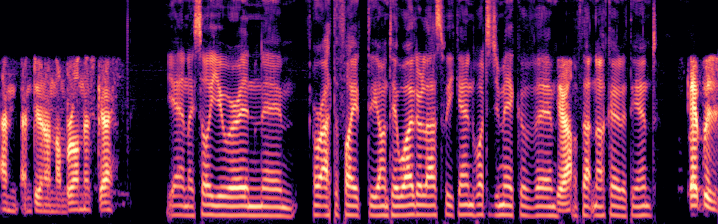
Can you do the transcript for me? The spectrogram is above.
and, and doing a number on this guy. Yeah, and I saw you were in um, or at the fight Deontay Wilder last weekend. What did you make of um, yeah. of that knockout at the end? It was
